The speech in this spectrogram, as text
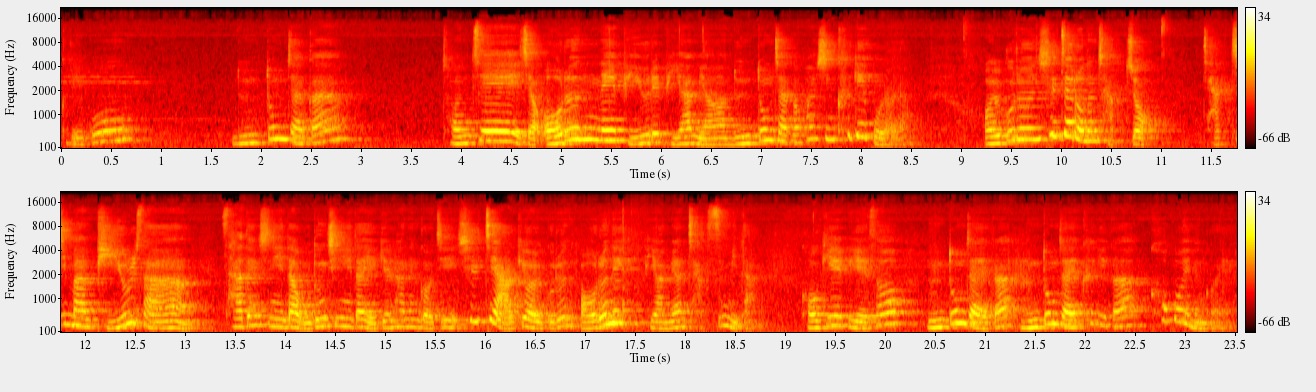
그리고 눈동자가 전체 이제 어른의 비율에 비하면 눈동자가 훨씬 크게 보여요. 얼굴은 실제로는 작죠. 작지만 비율상 4등신이다, 5등신이다 얘기를 하는 거지 실제 아기 얼굴은 어른에 비하면 작습니다. 거기에 비해서 눈동자가 눈동자의 크기가 커 보이는 거예요.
